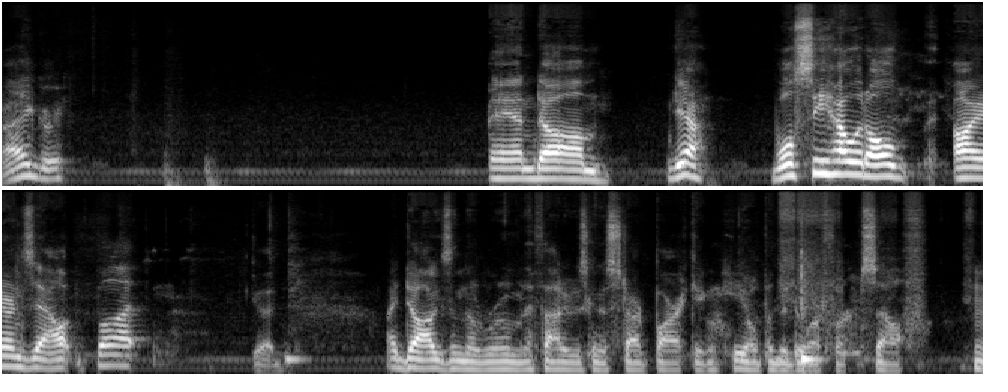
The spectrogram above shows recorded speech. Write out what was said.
I agree. And um, yeah, we'll see how it all irons out. But good. My dog's in the room, and I thought he was going to start barking. He opened the door for himself. Hmm.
